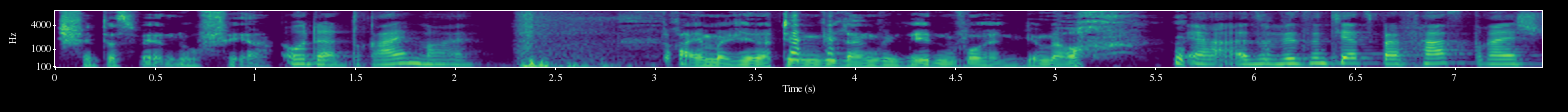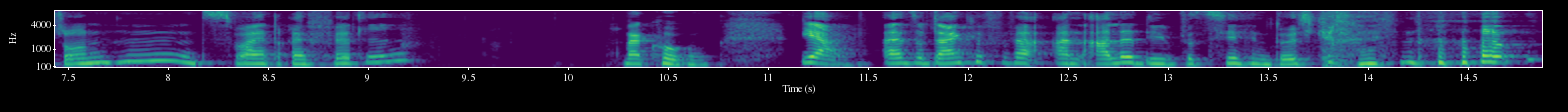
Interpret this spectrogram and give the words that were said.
Ich finde, das wäre nur fair. Oder dreimal. Dreimal, je nachdem, wie lange wir reden wollen, genau. Ja, also wir sind jetzt bei fast drei Stunden, zwei, drei Viertel. Mal gucken. Ja, also danke für, an alle, die bis hierhin durchgehalten haben.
